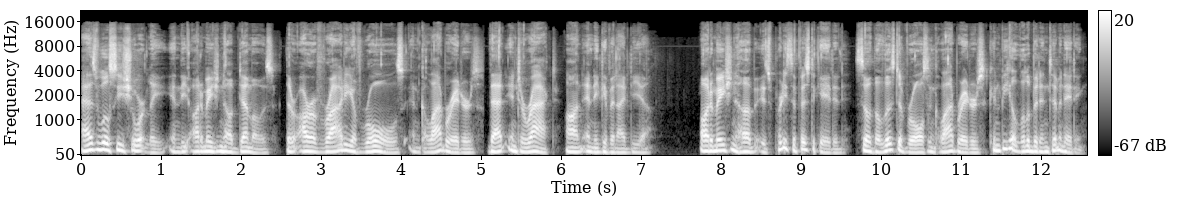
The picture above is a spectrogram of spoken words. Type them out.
As we'll see shortly in the Automation Hub demos, there are a variety of roles and collaborators that interact on any given idea. Automation Hub is pretty sophisticated, so the list of roles and collaborators can be a little bit intimidating.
